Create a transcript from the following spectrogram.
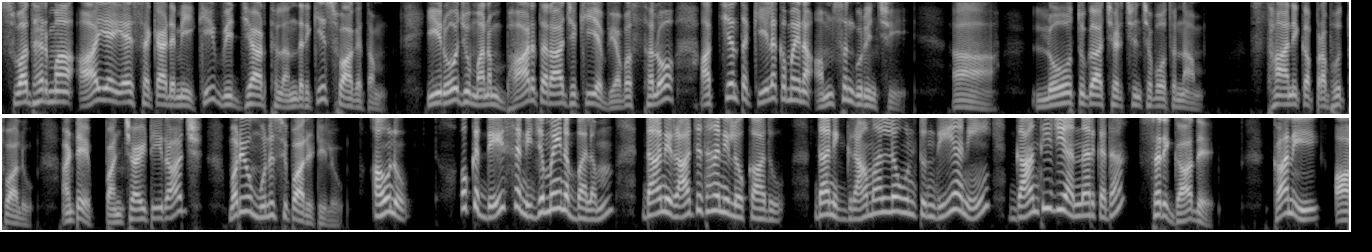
స్వధర్మ ఐఏఎస్ అకాడమీకి విద్యార్థులందరికీ స్వాగతం. ఈరోజు మనం భారత రాజకీయ వ్యవస్థలో అత్యంత కీలకమైన అంశం గురించి ఆ, లోతుగా చర్చించబోతున్నాం. స్థానిక ప్రభుత్వాలు అంటే పంచాయతీరాజ్ మరియు మున్సిపాలిటీలు. అవును. ఒక దేశ నిజమైన బలం దాని రాజధానిలో కాదు దాని గ్రామాల్లో ఉంటుంది అని గాంధీజీ అన్నారు కదా? సరిగాదే. కాని ఆ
